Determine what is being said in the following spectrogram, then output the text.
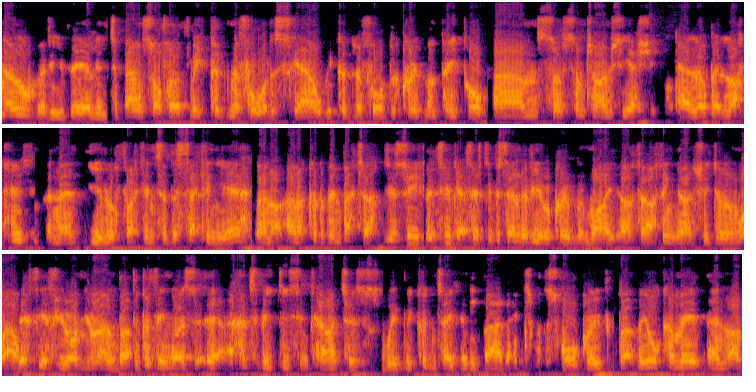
nobody really to bounce off of. We couldn't afford a scout, we couldn't afford recruitment people. Um, so sometimes, yes, you can get a little bit lucky, and then you look back into the second year, and I, and I could have been better. You see, if you get 50% of your recruitment right, I, th- I think you're actually doing well if, if, you're on your own. But the good thing was, it had to be decent characters. We, we couldn't take any bad eggs with a small group, but they all come in, and I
